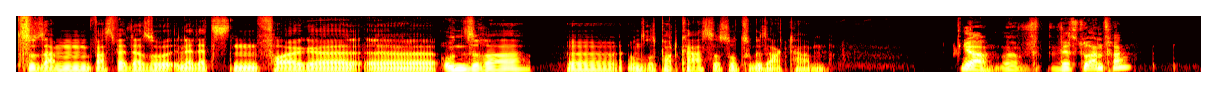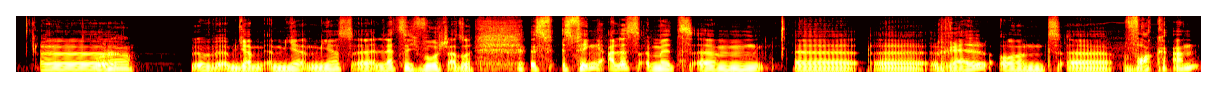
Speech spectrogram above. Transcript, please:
zusammen, was wir da so in der letzten Folge äh, unserer äh, unseres Podcasts so zu gesagt haben. Ja, äh, willst du anfangen? Äh, Oder? Ja, mir, mir ist äh, letztlich wurscht. Also es, es fing alles mit ähm, äh, äh, Rell und äh, Wok an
